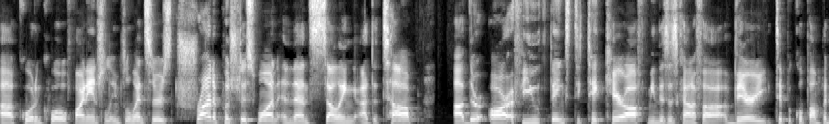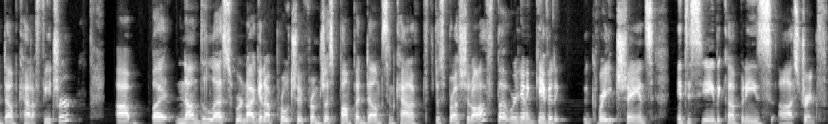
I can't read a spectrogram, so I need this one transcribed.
uh, quote unquote financial influencers trying to push this one and then selling at the top. Uh, there are a few things to take care of. I mean, this is kind of a, a very typical pump and dump kind of feature. Uh, but nonetheless, we're not going to approach it from just pump and dumps and kind of just brush it off, but we're going to give it a great chance into seeing the company's uh, strength.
